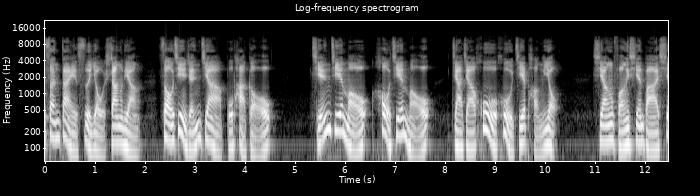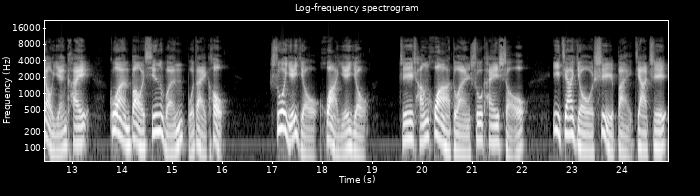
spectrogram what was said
三代四有商量，走进人家不怕狗。前接某，后接某，家家户户皆朋友。相逢先把笑颜开，惯报新闻不带扣。说也有，话也有，只长话短，书开手。一家有事百家知，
